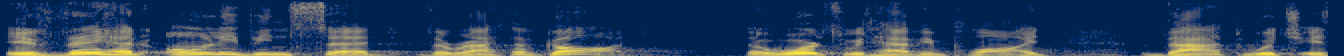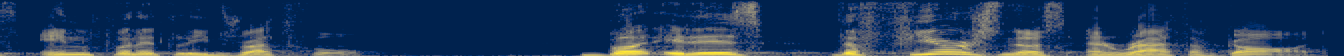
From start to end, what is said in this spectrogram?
If they had only been said, the wrath of God, the words would have implied that which is infinitely dreadful. But it is the fierceness and wrath of God,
